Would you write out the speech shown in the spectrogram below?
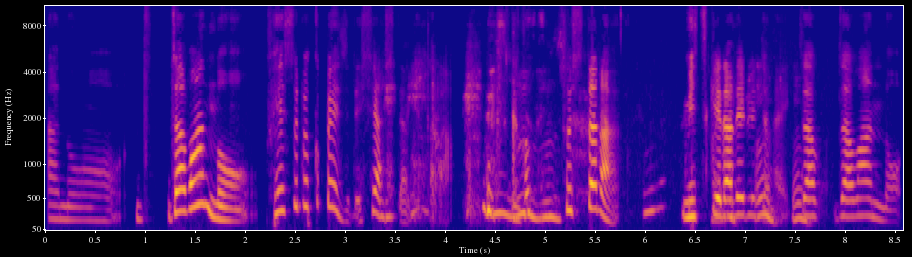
あのー、ザワンのフェイスブックページでシェアしてあげたら、そしたら見つけられるんじゃない、うんうんザザワンの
